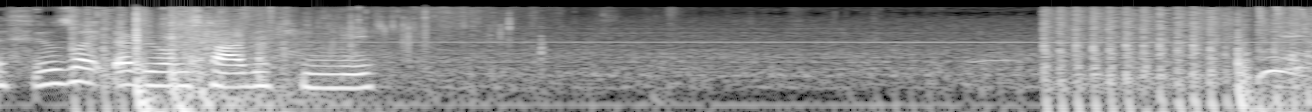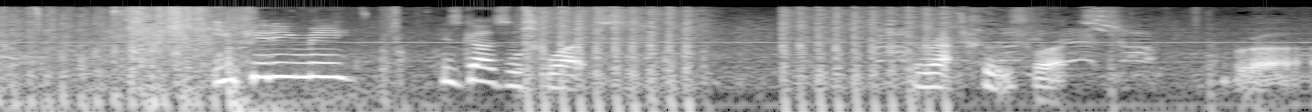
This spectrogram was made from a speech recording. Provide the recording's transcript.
It feels like everyone's targeting me. You kidding me? These guys are sweats. They're actually sweats. Bruh.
